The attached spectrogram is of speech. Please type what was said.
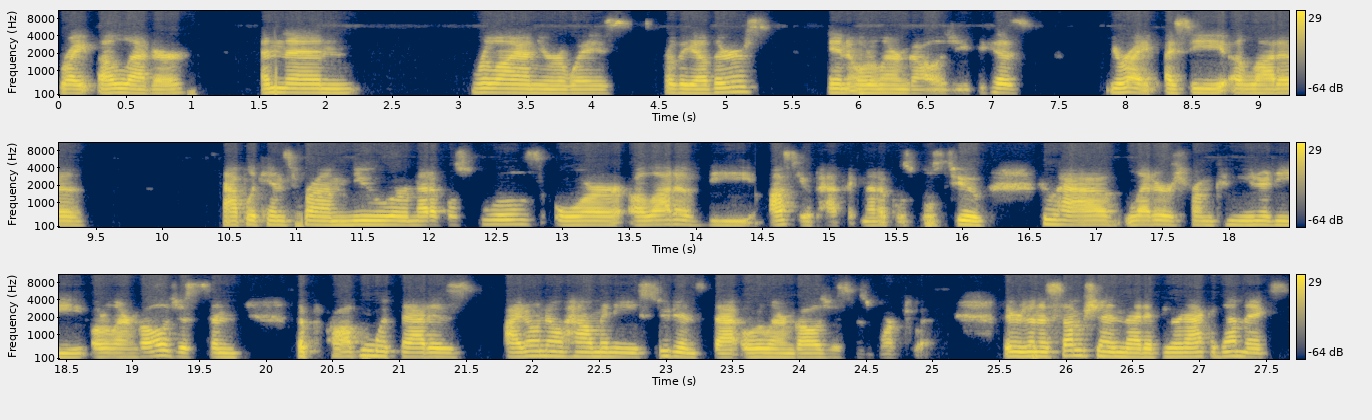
write a letter and then rely on your ways for the others in otolaryngology because you're right. I see a lot of applicants from newer medical schools or a lot of the osteopathic medical schools too who have letters from community otolaryngologists and the problem with that is I don't know how many students that otolaryngologist has worked with. There's an assumption that if you're in academics,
